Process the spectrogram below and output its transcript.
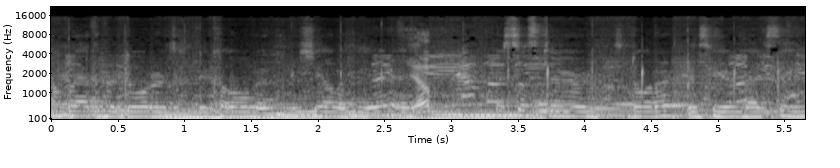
I'm glad that her daughters Nicole and Michelle are here. And Yep. Her sister's daughter is here, Maxine.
